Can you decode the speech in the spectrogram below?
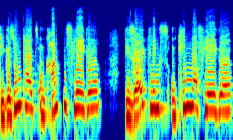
Die Gesundheits- und Krankenpflege, die Säuglings- und Kinderpflege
